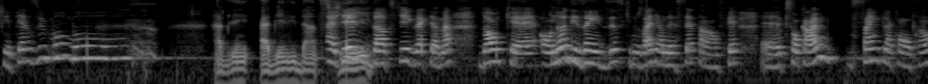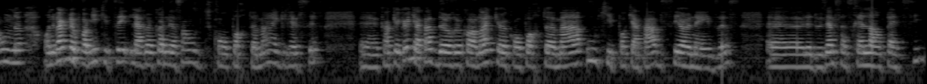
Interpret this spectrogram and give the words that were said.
J'ai perdu mon mot. À bien, à bien À bien l'identifier. l'identifier exactement. Donc, euh, on a des indices qui nous aident. Il y en a sept, en fait, euh, qui sont quand même simples à comprendre. là. On y va avec le premier qui est la reconnaissance du comportement agressif. Euh, quand quelqu'un est capable de reconnaître qu'un comportement ou qui n'est pas capable, c'est un indice. Le deuxième, ça serait l'empathie.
